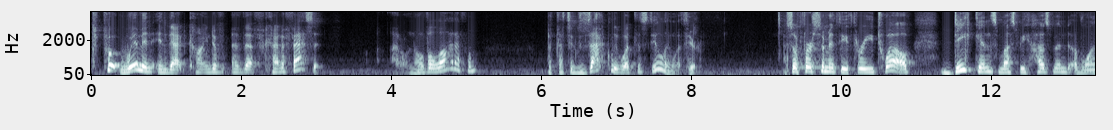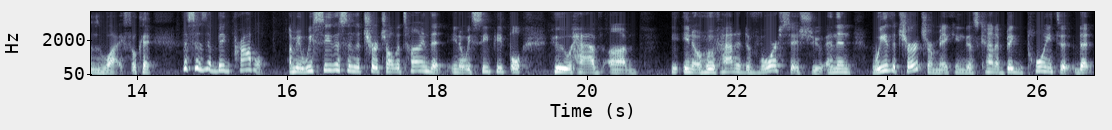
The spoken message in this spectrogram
To put women in that kind of, that kind of facet. I don't know of a lot of them, but that's exactly what it's dealing with here. So 1 Timothy 3:12, deacons must be husband of one's wife. Okay, this is a big problem. I mean, we see this in the church all the time that, you know, we see people who have, um, you know, who've had a divorce issue. And then we, the church, are making this kind of big point that, that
